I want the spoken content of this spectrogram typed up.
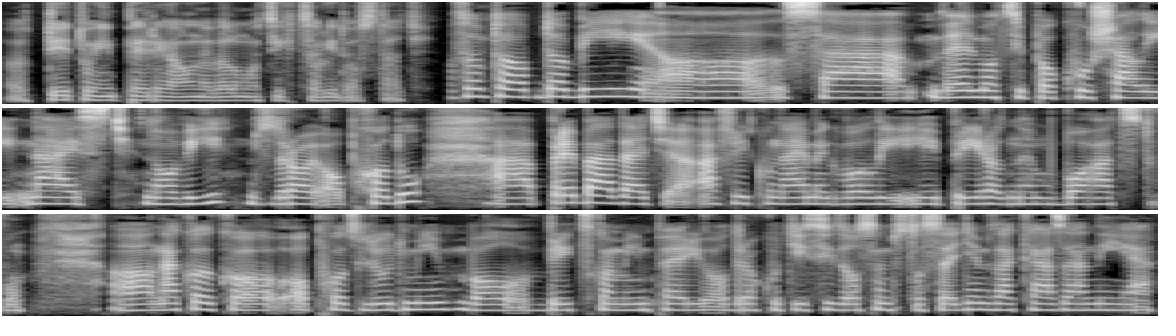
e, tieto imperiálne veľmoci chceli dostať. V tomto období e, sa veľmoci pokúšali nájsť nový zdroj obchodu a prebádať Afriku najmä kvôli jej prírodnému bohatstvu nakoľko obchod s ľuďmi bol v britskom impériu od roku 1807 zakázaný a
